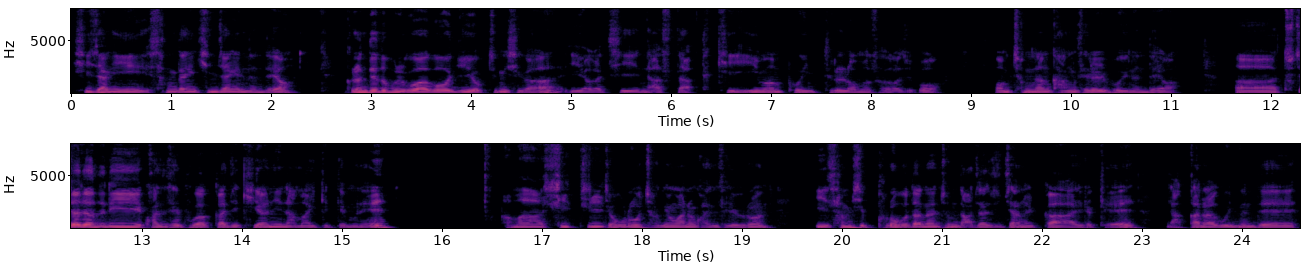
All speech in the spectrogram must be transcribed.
시장이 상당히 긴장했는데요. 그런데도 불구하고 뉴욕 증시가 이와 같이 나스닥 특히 2만 포인트를 넘어서 가지고 엄청난 강세를 보이는데요. 어, 투자자들이 관세 부과까지 기한이 남아 있기 때문에 아마 실질적으로 적용하는 관세율은 이 30%보다는 좀 낮아지지 않을까 이렇게 낙관하고 있는데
